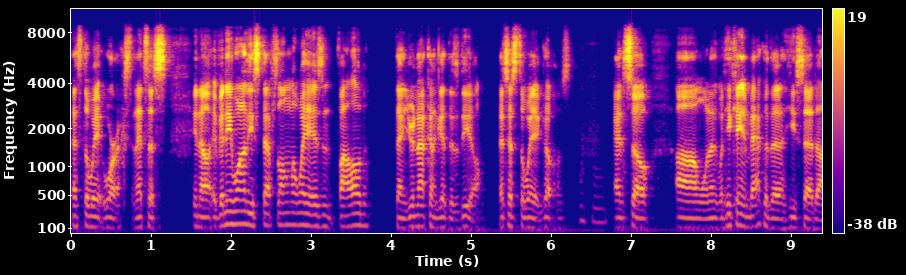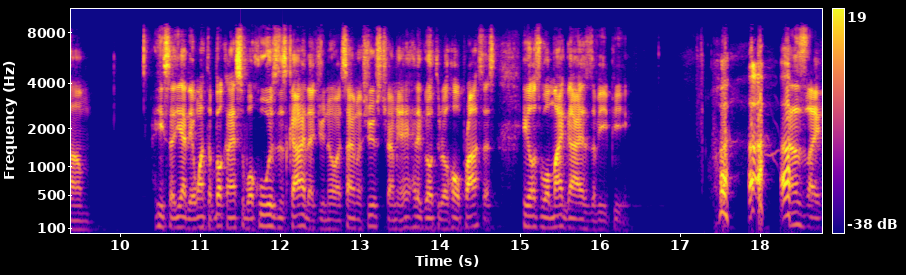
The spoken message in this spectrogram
That's the way it works. And it's a, you know, if any one of these steps along the way isn't followed, then you're not going to get this deal. That's just the way it goes. Mm-hmm. And so um, when when he came back with it, he said, um, he said, yeah, they want the book. And I said, well, who is this guy that you know at Simon Schuster? I mean, I had to go through the whole process. He goes, well, my guy is the VP. I was like,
